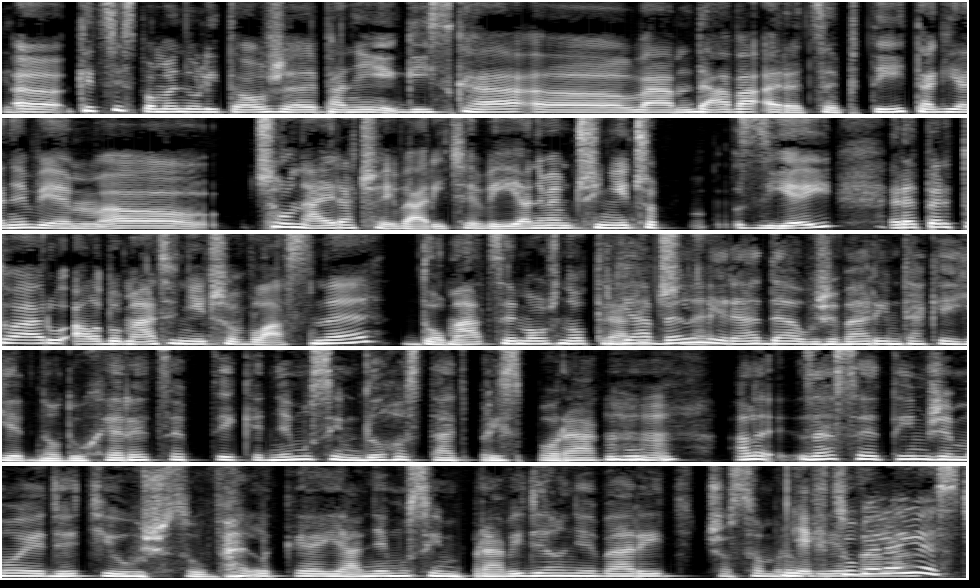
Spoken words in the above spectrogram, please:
Eh, Keď ste spomenuli to, že pani Giska eh, vám dáva recepty, tak ja neviem, eh, čo najradšej varíte vy? Ja neviem, či niečo z jej repertoáru, alebo máte niečo vlastné, domáce možno, Ja tradičné? veľmi rada už varím také jednoduché recepty, keď nemusím dlho stať pri sporáku, Mhm. ale zase tým, že moje deti už sú veľké, ja nemusím pravidelne variť, čo som robievala. Nechcú veľa jesť?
